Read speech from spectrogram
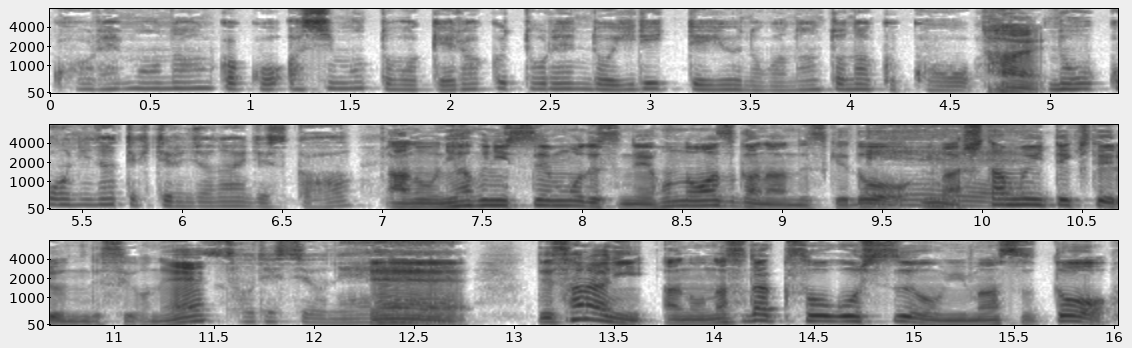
これもなんかこう足元は下落トレンド入りっていうのがなんとなくこう、はい濃厚になってきてるんじゃないですか？あの、200日線もですね、ほんのわずかなんですけど、えー今下向いてきてるんですよね。そうですよね。ええで、さらに、あの、ナスダック総合指数を見ますと、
